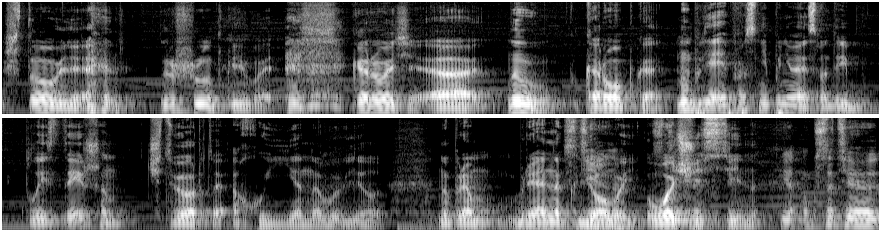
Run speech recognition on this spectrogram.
что, бля, ну шутка, ебать. Короче, а, ну, коробка. Ну, бля, я просто не понимаю, смотри, PlayStation 4 охуенно выглядела. Ну, прям реально клевый, очень стильно. Нет, ну, кстати,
